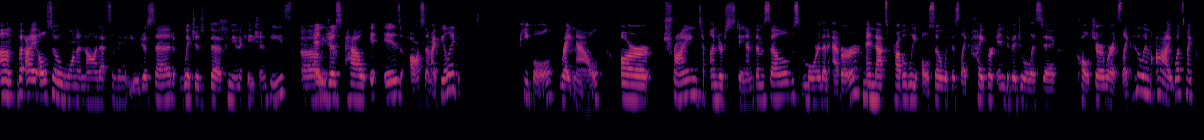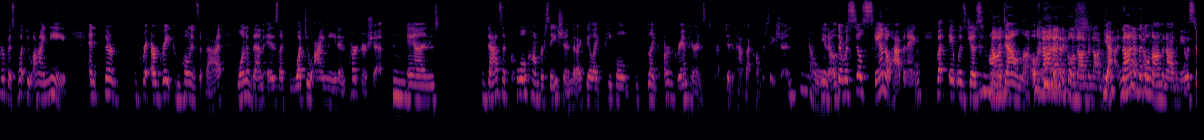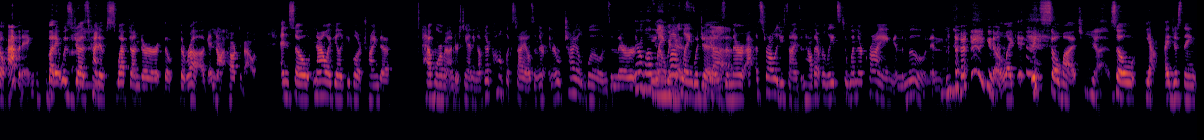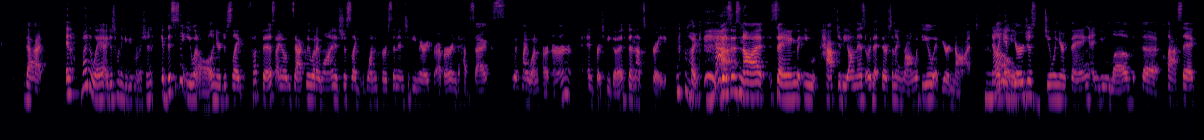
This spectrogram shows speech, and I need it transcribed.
Um, but I also want to nod at something that you just said, which is the communication piece Oh, and just how it is awesome. I feel like people right now are trying to understand themselves more than ever. Mhm. And that's probably also with this like hyper individualistic culture where it's like, who am I? What's my purpose? What do I need? And there are great components of that. One of them is like, what do I need in partnership? Mm. and that's a cool conversation that I feel like people like our grandparents didn't have that conversation. no, You know, there was still scandal happening, but it was just on the down low. non-ethical, non-monogamy. yeah, non-ethical non-monogamy was still happening, but it was just kind of swept under the the rug and not talked about. And so now I feel like people are trying to have more of an understanding of their conflict styles and their inner child wounds and their Their love you know, languages. love languages Yeah. and their uh, astrology signs and how that relates to when they're crying and the moon and mm-hmm. you know like it, it's so much Yeah. so yeah i just think that and by the way i just want to give you permission if this isn't you at all and you're just like fuck this i know exactly what i want it's just like one person and to be married forever and to have sex with my one partner and for it to be good then that's great like this is not saying that you have to be on this or that there's something wrong with you if you're not No. like if you're just doing your thing and you love the classic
